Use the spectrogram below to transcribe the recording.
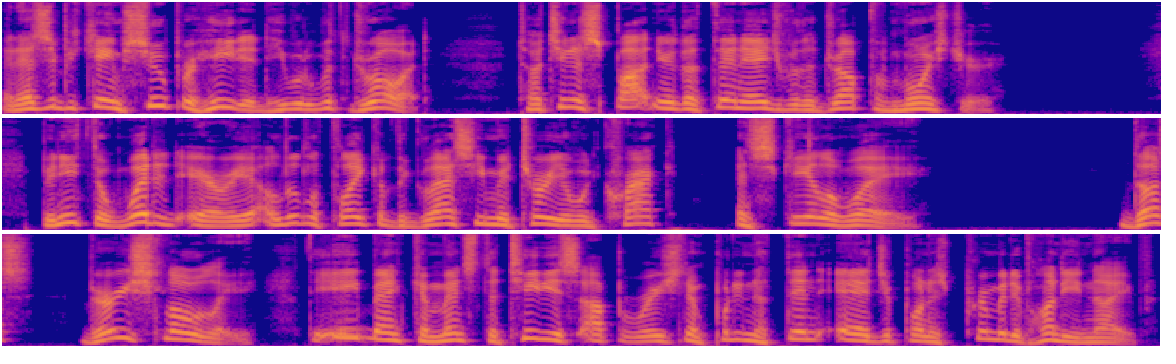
and as it became superheated he would withdraw it, touching a spot near the thin edge with a drop of moisture. Beneath the wetted area, a little flake of the glassy material would crack and scale away. Thus, very slowly, the ape man commenced the tedious operation of putting a thin edge upon his primitive hunting knife.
